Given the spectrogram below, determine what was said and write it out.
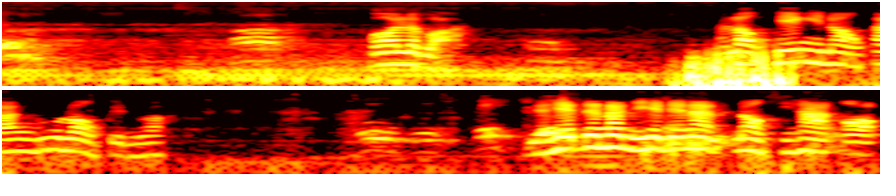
ดื้ อพอแล้วบ่มาลองเพลงให้น้องฟังดูลองเป็นวะอย่าเฮ็ดได้นั่นอย่าเฮ็ดได้นั่นน้องที่ห่างออก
